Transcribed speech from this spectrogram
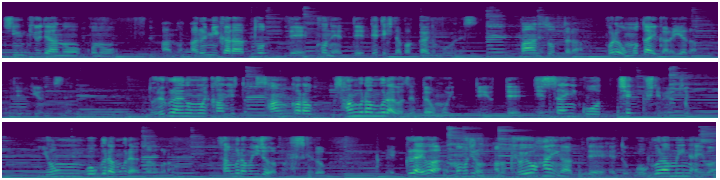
新球であのこのあのアルミから取ってこねて出てきたばっかりのボールです。パーンって取ったらこれ重たいから嫌だって言うんですね。どれぐらいの重い感じって3から3グラムぐらいは絶対重いって言って実際にこうチェックしてみると4 5グラムぐらいだったのかな。3グラム以上だったんですけどぐらいは、まあ、もちろんあの許容範囲があって、えっと、5グラム以内は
